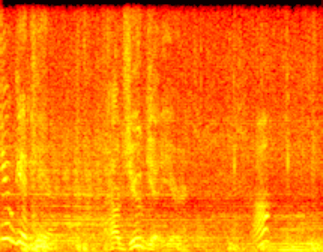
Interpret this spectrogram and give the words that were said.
you get here? How'd you get here? Huh?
